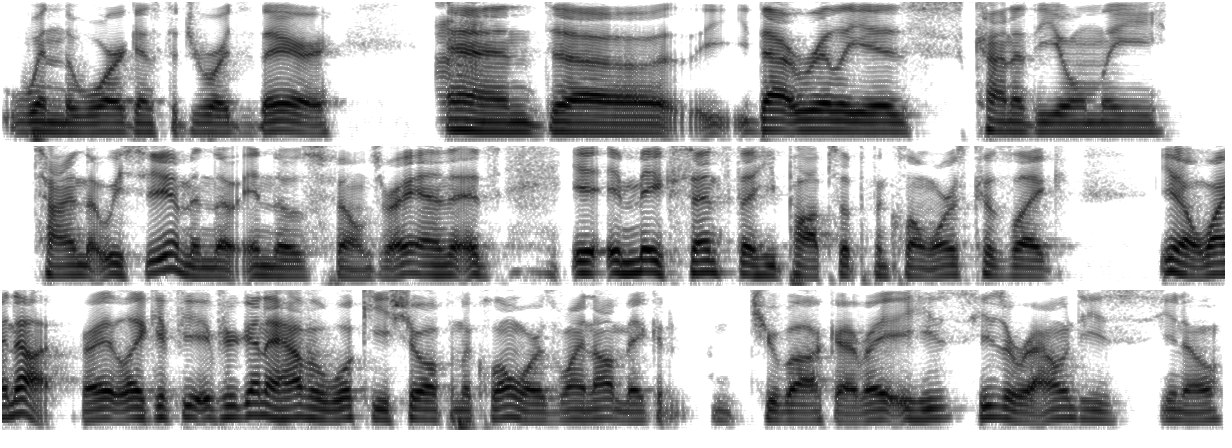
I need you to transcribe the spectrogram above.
win the war against the droids there. And uh, that really is kind of the only time that we see him in the in those films, right? And it's it, it makes sense that he pops up in the Clone Wars because like you know why not, right? Like if you if you're gonna have a Wookiee show up in the Clone Wars, why not make it Chewbacca, right? He's he's around, he's you know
